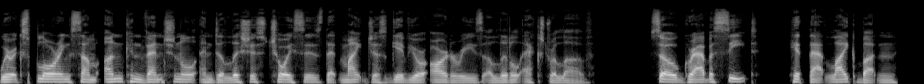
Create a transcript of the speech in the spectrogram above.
we're exploring some unconventional and delicious choices that might just give your arteries a little extra love. So grab a seat, hit that like button,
